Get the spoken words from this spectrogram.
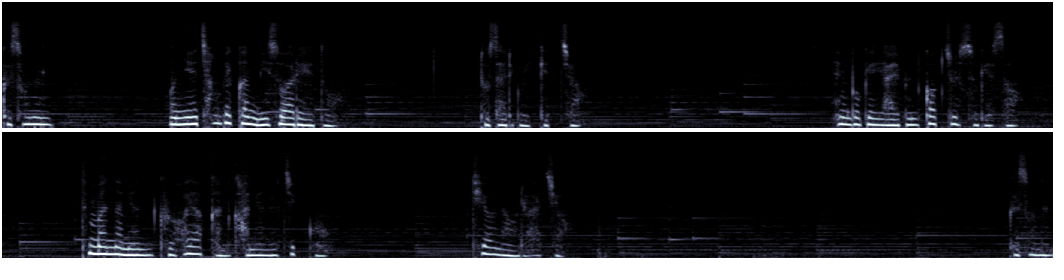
그 손은 언니의 창백한 미소 아래에도 도사리고 있겠죠. 행복의 얇은 껍질 속에서 틈만 나면 그 허약한 가면을 찢고 튀어나오려 하죠. 그 손은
